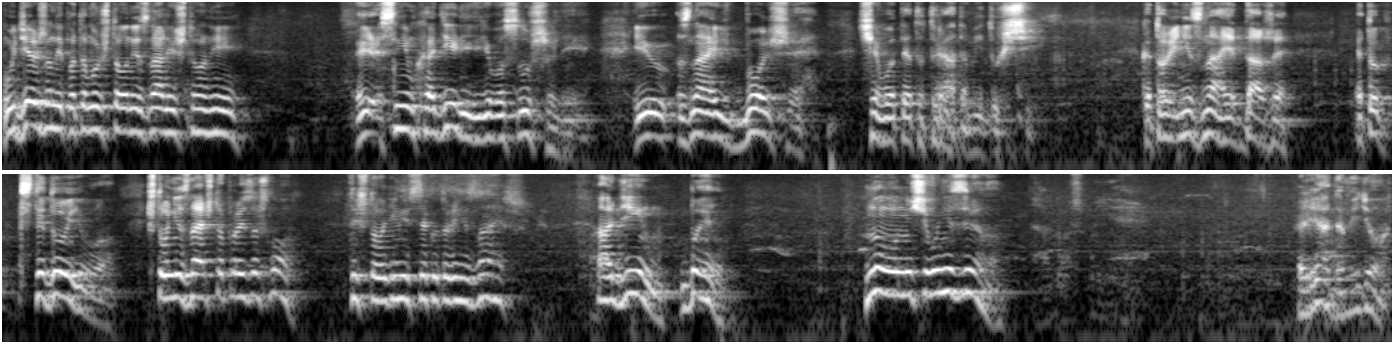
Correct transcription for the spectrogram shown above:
Удержаны, потому что они знали, что они э, с ним ходили его слушали. И знают больше, чем вот этот рядом идущий, который не знает даже, это к стыду его, что не знает, что произошло. Ты что, один из тех, которые не знаешь? Один был. Ну, он ничего не сделал. Рядом идет.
